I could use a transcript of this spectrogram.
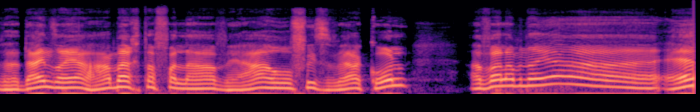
ועדיין זה היה המערכת הפעלה, והאופיס והכל, אבל המניה, אה?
